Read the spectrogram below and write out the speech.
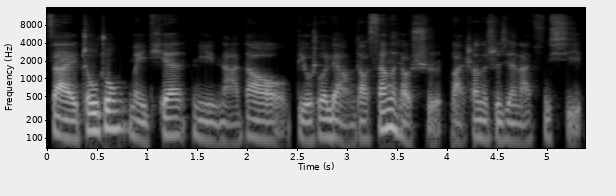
在周中每天你拿到，比如说两到三个小时晚上的时间来复习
